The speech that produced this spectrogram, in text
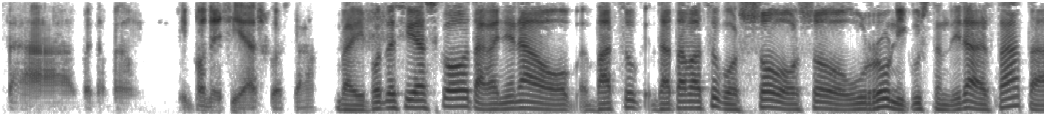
eta, bueno, bueno, hipotesia asko, ez da. Bai, hipotesi asko, eta gainera batzuk, data batzuk oso oso urrun ikusten dira, ezta? Eta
